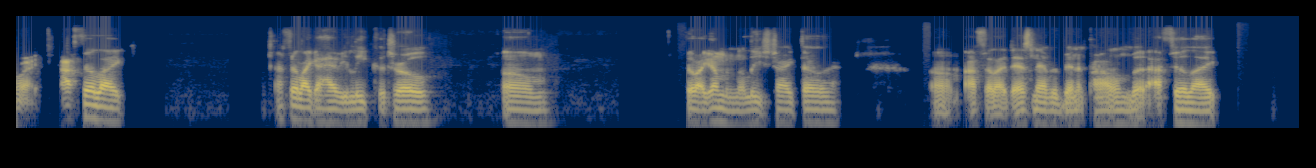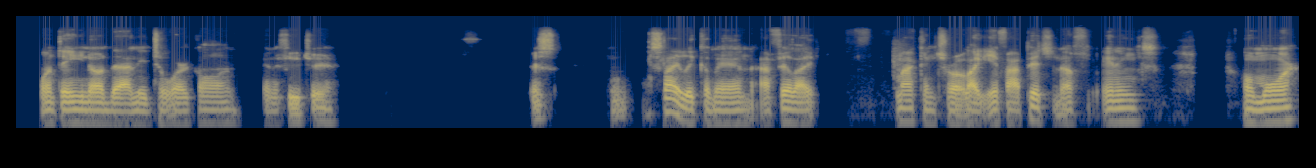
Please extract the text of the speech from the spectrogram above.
Right. I feel like I feel like I have elite control. Um, feel like I'm an elite strike thrower. Um, I feel like that's never been a problem, but I feel like one thing you know that I need to work on in the future is slightly command. I feel like my control, like if I pitch enough innings or more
